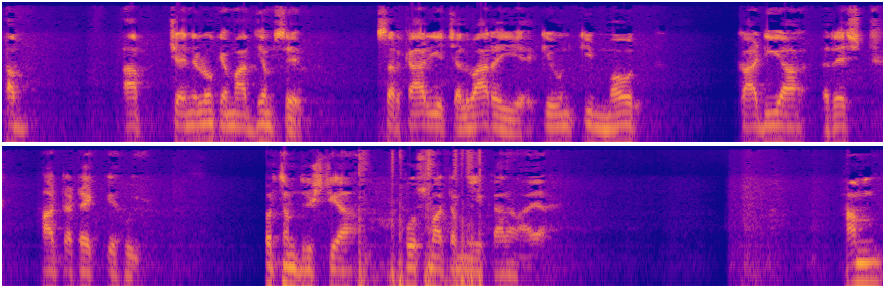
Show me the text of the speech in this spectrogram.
अब आप चैनलों के माध्यम से सरकार ये चलवा रही है कि उनकी मौत, कार्डिया रेस्ट हार्ट अटैक के हुई प्रथम दृष्टिया पोस्टमार्टम में ये कारण आया है। हम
